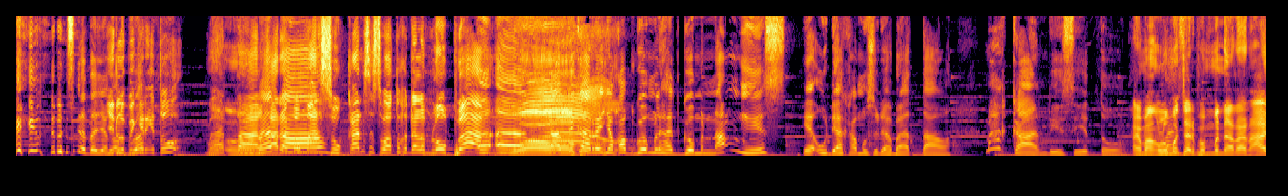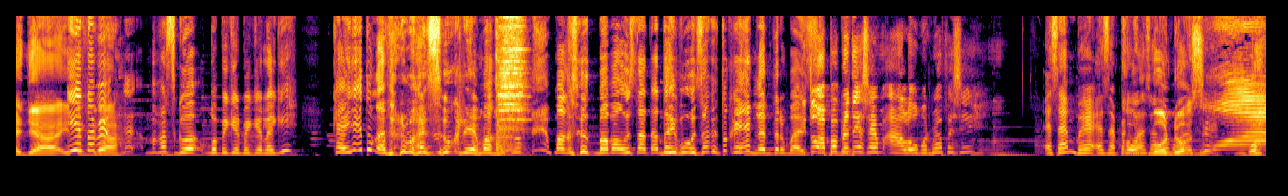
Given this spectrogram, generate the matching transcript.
terus katanya jadi lu pikir itu batal karena Batal. memasukkan sesuatu ke dalam lubang. Wow. Tapi karena nyokap gue melihat gue menangis, ya udah kamu sudah batal. Makan di situ. Emang lu mau cari pembenaran aja. Itu Iya tapi dah. eh, pas gue gue pikir-pikir lagi, kayaknya itu nggak termasuk deh maksud maksud bapak ustadz atau ibu ustadz itu kayaknya nggak termasuk. Itu apa berarti SMA? Lo umur berapa sih? SMP SMP Kok kelas satu, bodoh sih? dua. Wah,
